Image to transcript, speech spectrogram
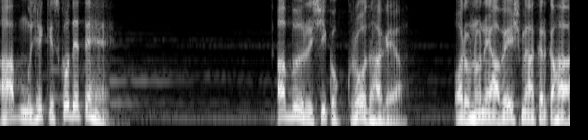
आप मुझे किसको देते हैं? अब ऋषि को क्रोध आ गया और उन्होंने आवेश में आकर कहा,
